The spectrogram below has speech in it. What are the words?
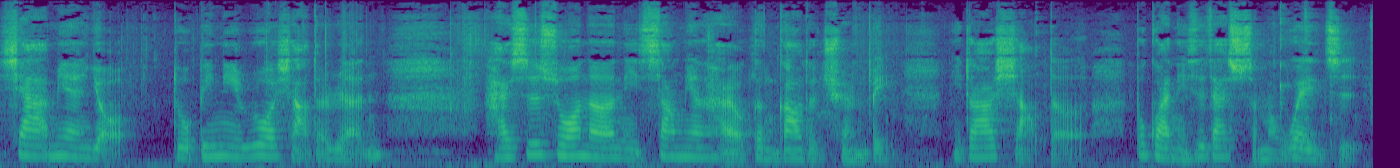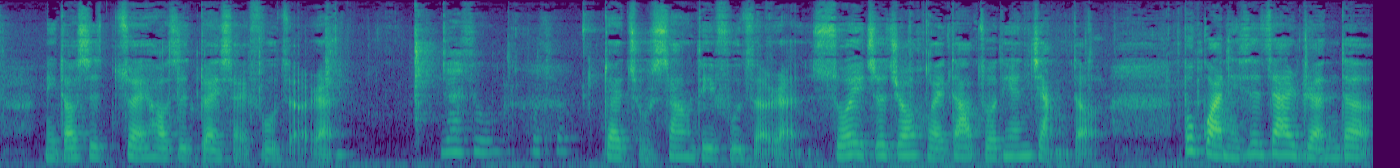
下面有多比你弱小的人，还是说呢，你上面还有更高的权柄，你都要晓得，不管你是在什么位置，你都是最后是对谁负责任？对主上帝负责任。所以这就回到昨天讲的，不管你是在人的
